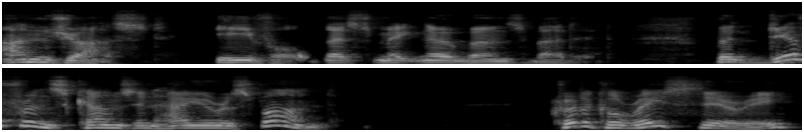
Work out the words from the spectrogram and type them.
unjust, evil. Let's make no bones about it. The difference comes in how you respond. Critical race theory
